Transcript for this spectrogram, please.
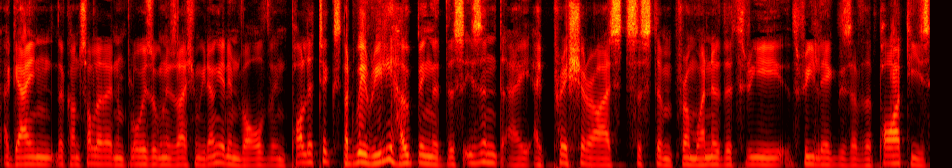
Again, the Consolidated Employers Organization, we don't get involved in politics, but we're really hoping that this isn't a, a pressurized system from one of the three three legs of the parties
